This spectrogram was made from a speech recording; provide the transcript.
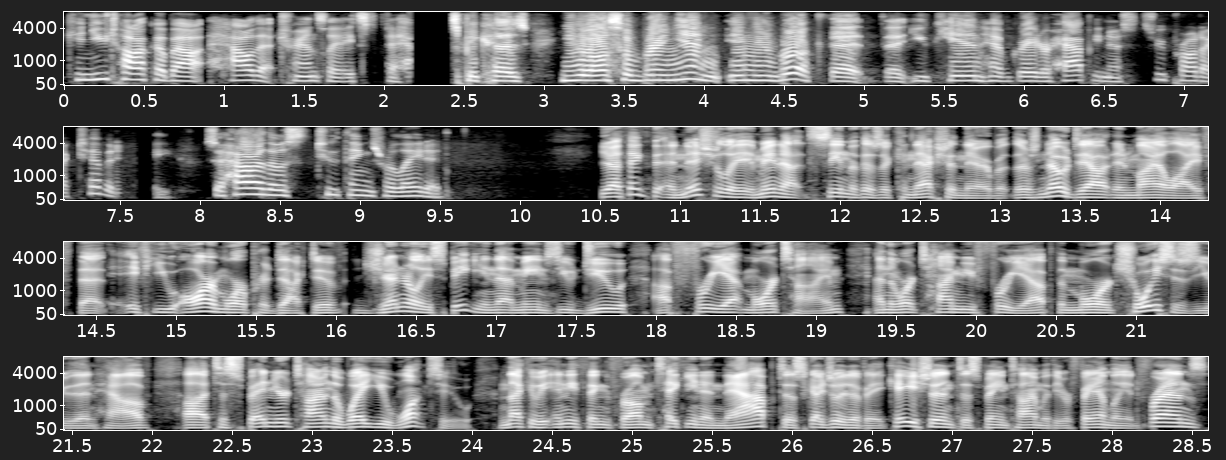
can you talk about how that translates to happiness? because you also bring in in your book that that you can have greater happiness through productivity. So how are those two things related? Yeah, I think that initially it may not seem that there's a connection there, but there's no doubt in my life that if you are more productive, generally speaking, that means you do uh, free up more time. And the more time you free up, the more choices you then have uh, to spend your time the way you want to. And that could be anything from taking a nap to scheduling a vacation to spending time with your family and friends,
